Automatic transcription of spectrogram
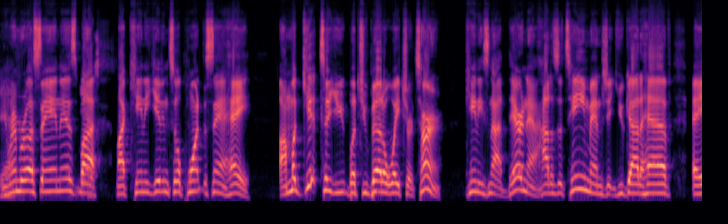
You remember us saying this by Yes. by Kenny getting to a point to saying, "Hey, I'm gonna get to you, but you better wait your turn." Kenny's not there now. How does a team manage it? You got to have a,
